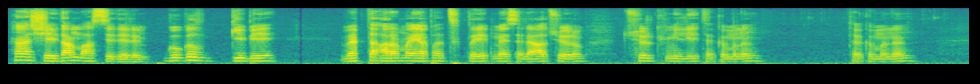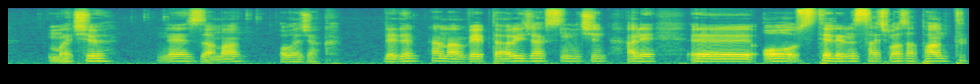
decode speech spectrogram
ha şeyden bahsedelim. Google gibi webde arama yapa tıklayıp mesela atıyorum Türk milli takımının takımının maçı ne zaman olacak dedim. Hemen webde arayacaksın için hani eee, o sitelerin saçma sapan tık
